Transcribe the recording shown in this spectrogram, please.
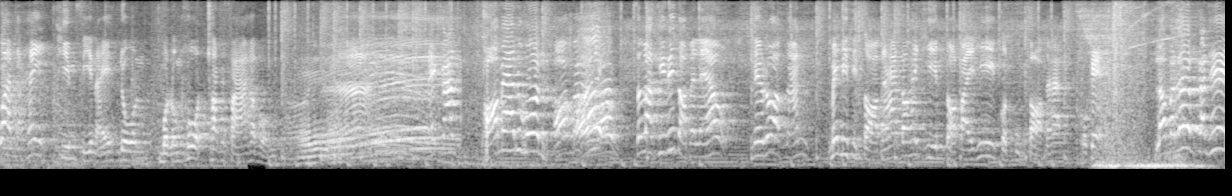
ว่าจะให้ทีมสีไหนโดนบทลงโทษช็อตไฟฟ้าครับผมอ่าในการพร้อมไหมครับทุกคนพร้อมครับสำหรับทีมที่ตอบไปแล้ว ในรอบนั้นไม่มีสิทธิ์ตอบนะฮะต้องให้ทีมต่อไปที่กดปุ่มตอบนะฮะโอเค เรามาเริ่มกันที่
